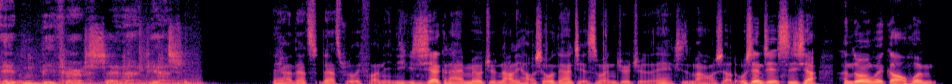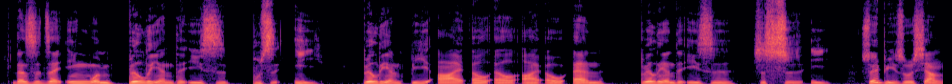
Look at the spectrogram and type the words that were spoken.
It would be fair to say that, yes. Yeah, that's that's really funny. 你你现在可能还没有觉得哪里好笑，我等下解释完，你就会觉得，哎，其实蛮好笑的。我先解释一下，很多人会搞混，但是在英文 billion 的意思不是亿，billion b i l l i o n billion 的意思是十亿。所以，比如说像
